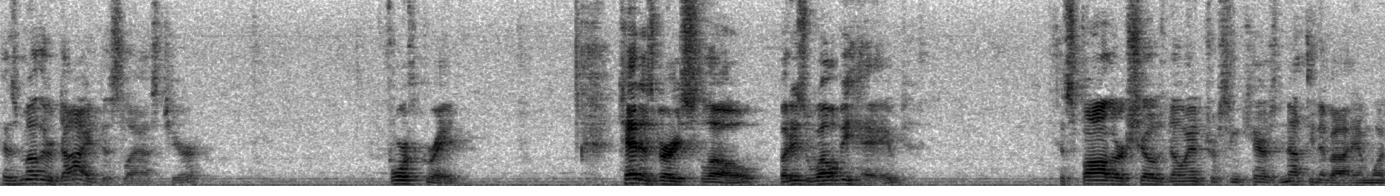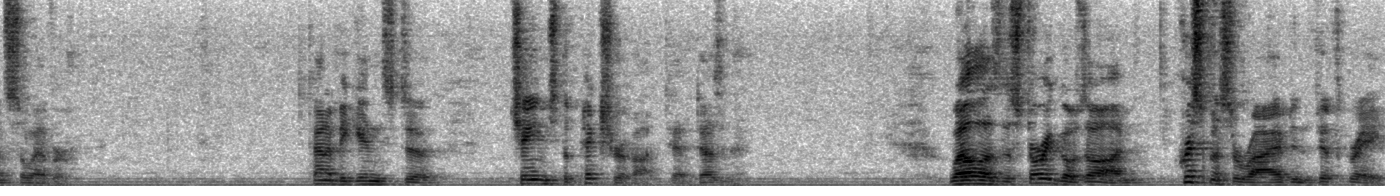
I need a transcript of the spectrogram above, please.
his mother died this last year. Fourth grade. Ted is very slow, but he's well behaved. His father shows no interest and cares nothing about him whatsoever. Kind of begins to change the picture about Ted, doesn't it? Well, as the story goes on, Christmas arrived in fifth grade.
